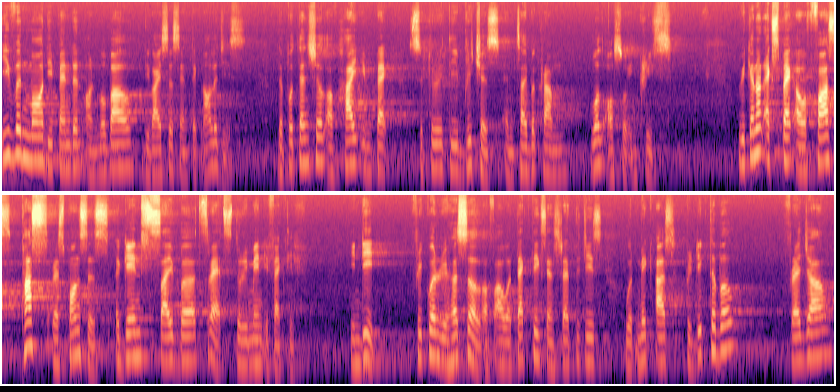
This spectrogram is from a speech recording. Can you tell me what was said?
even more dependent on mobile devices and technologies, the potential of high impact security breaches and cybercrime will also increase. We cannot expect our fast, past responses against cyber threats to remain effective. Indeed, frequent rehearsal of our tactics and strategies would make us predictable, fragile,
